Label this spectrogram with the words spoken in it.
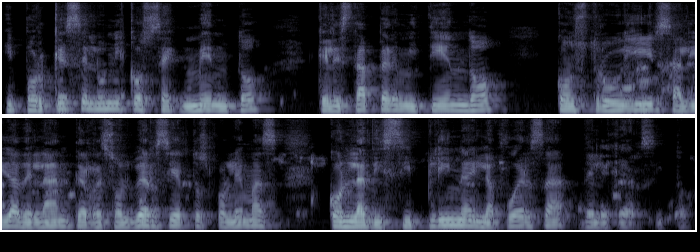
y porque es el único segmento que le está permitiendo construir, salir adelante, resolver ciertos problemas con la disciplina y la fuerza del ejército.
